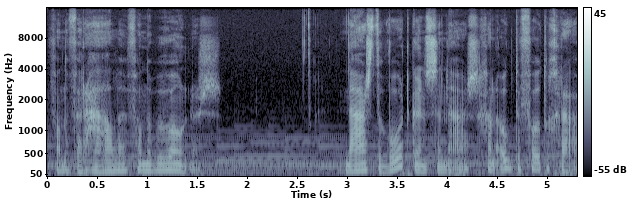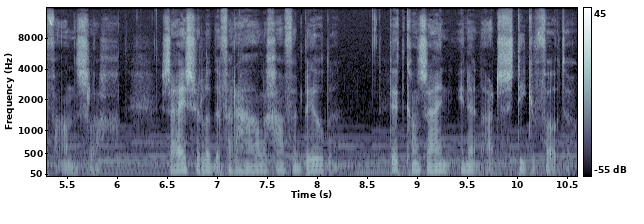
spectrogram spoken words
van de verhalen van de bewoners. Naast de woordkunstenaars gaan ook de fotografen aan de slag. Zij zullen de verhalen gaan verbeelden. Dit kan zijn in een artistieke foto.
